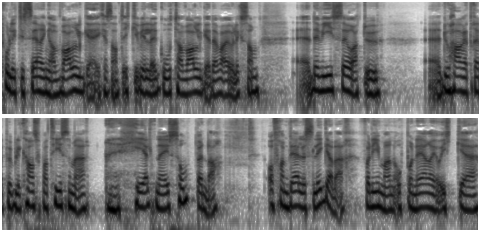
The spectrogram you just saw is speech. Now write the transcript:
politisering av valget, ikke sant, ikke ville godta valget, det var jo liksom eh, Det viser jo at du du har et republikansk parti som er helt nede i sumpen, da og fremdeles ligger der. Fordi man opponerer jo ikke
